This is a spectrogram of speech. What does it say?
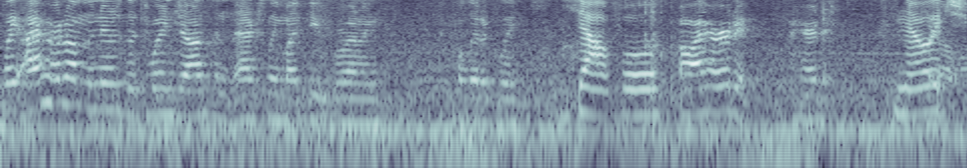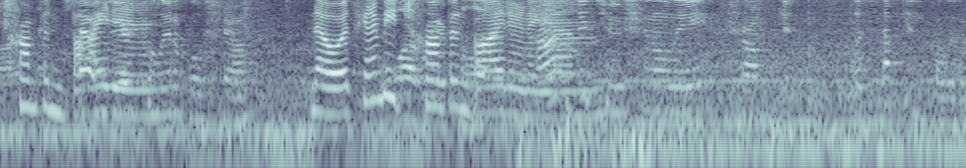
Wait, I heard on the news that Dwayne Johnson actually might be running politically. Doubtful. Oh, I heard it. I heard it. No, it's Trump and Biden. That weird Biden. political show. No, it's gonna be What, Trump and Biden again. Constitutionally, Trump get. Let's stop getting political.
